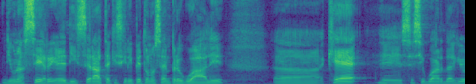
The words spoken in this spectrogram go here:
di una serie di serate che si ripetono sempre uguali. eh, che è, eh, se si guarda, io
